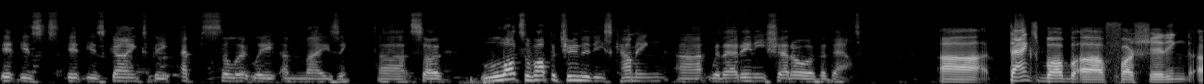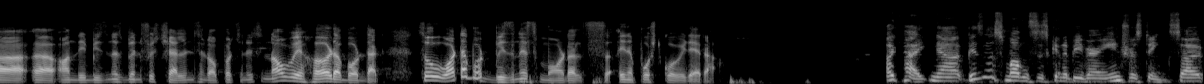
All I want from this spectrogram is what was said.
It is it is going to be absolutely amazing. Uh, so, lots of opportunities coming uh, without any shadow of a doubt. Uh, thanks, Bob, uh, for sharing uh, uh, on the business benefits, challenges, and opportunities. Now we heard about that. So, what about business models in a post-COVID era? Okay, now business models is going to be very interesting. So,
